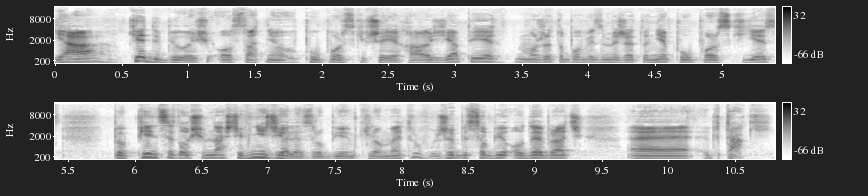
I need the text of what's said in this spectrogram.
Ja, kiedy byłeś ostatnio pół Polski przejechałeś? Ja może to powiedzmy, że to nie pół Polski jest, bo 518 w niedzielę zrobiłem kilometrów, żeby sobie odebrać e, ptaki.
